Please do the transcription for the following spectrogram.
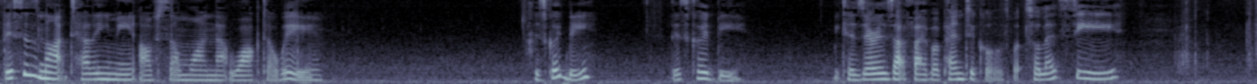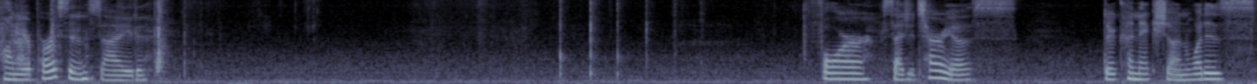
this is not telling me of someone that walked away. This could be. This could be. Because there is that Five of Pentacles. But so let's see on your person side. For Sagittarius, their connection. What is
